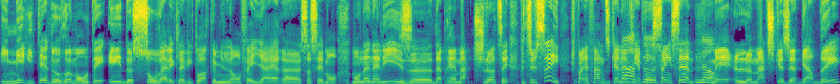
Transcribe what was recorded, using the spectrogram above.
ils méritaient de remonter et de se sauver avec la victoire. Comme ils l'ont fait hier. Euh, ça, c'est mon, mon analyse euh, d'après-match. là, tu sais. Puis tu le sais, je suis pas un fan du Canadien pour. Saint-Saëns. Mais le match que j'ai regardé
